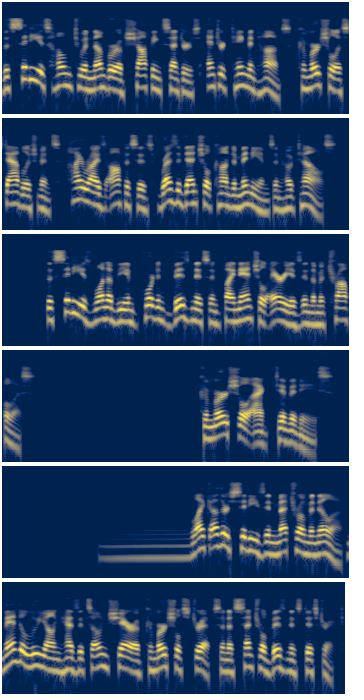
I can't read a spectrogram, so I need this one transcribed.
The city is home to a number of shopping centers, entertainment hubs, commercial establishments, high-rise offices, residential condominiums and hotels. The city is one of the important business and financial areas in the metropolis. Commercial activities like other cities in Metro Manila, Mandaluyong has its own share of commercial strips and a central business district.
